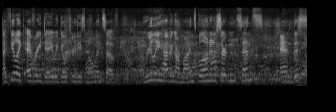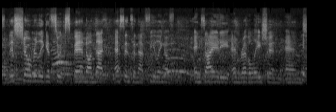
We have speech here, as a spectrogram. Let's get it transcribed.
I feel like every day we go through these moments of really having our minds blown in a certain sense and this this show really gets to expand on that essence and that feeling of anxiety and revelation and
